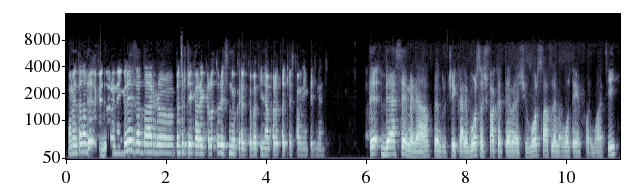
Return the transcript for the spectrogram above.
Momentan am văzut că e doar în engleză, dar uh, pentru cei care călătoriți nu cred că va fi neapărat acesta un impediment. De, de asemenea, pentru cei care vor să-și facă temele și vor să afle mai multe informații,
